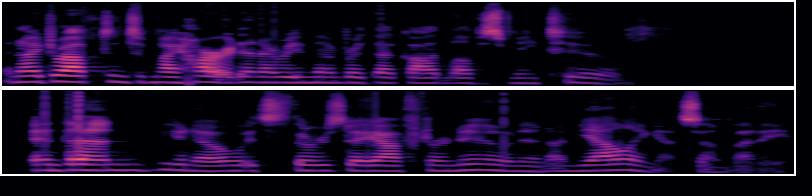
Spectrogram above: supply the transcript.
and I dropped into my heart and I remembered that God loves me too. And then, you know, it's Thursday afternoon and I'm yelling at somebody.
